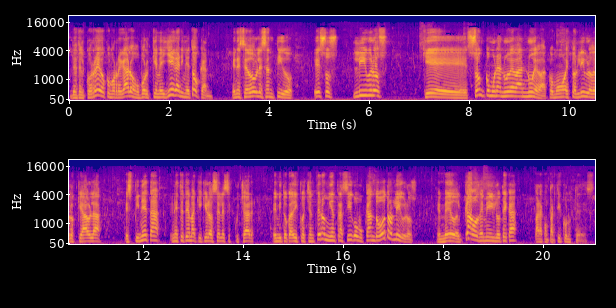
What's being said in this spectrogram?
desde el correo como regalos o porque me llegan y me tocan, en ese doble sentido. Esos libros que son como una nueva nueva, como estos libros de los que habla Spinetta en este tema que quiero hacerles escuchar en mi tocadisco ochentero mientras sigo buscando otros libros en medio del caos de mi biblioteca para compartir con ustedes.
